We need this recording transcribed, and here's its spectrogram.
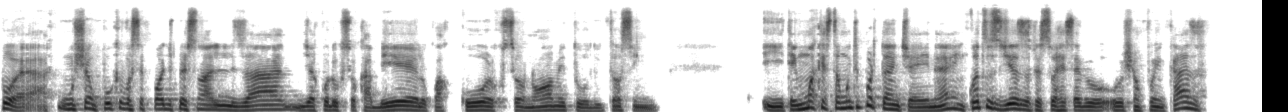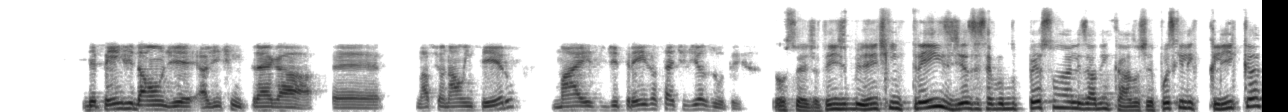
pô, é um shampoo que você pode personalizar de acordo com o seu cabelo, com a cor, com o seu nome e tudo. Então, assim, e tem uma questão muito importante aí, né? Em quantos dias a pessoa recebe o, o shampoo em casa? Depende de onde a gente entrega é, nacional inteiro, mas de três a sete dias úteis. Ou seja, tem gente que em três dias recebe o produto personalizado em casa. Ou seja, depois que ele clica,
